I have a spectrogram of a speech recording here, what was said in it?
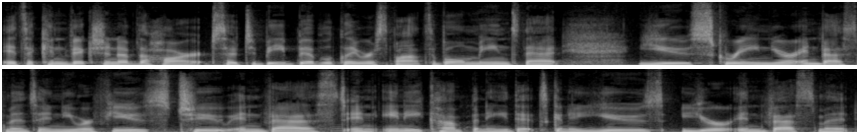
it's a conviction of the heart. So to be biblically responsible means that you screen your investments and you refuse to invest in any company that's going to use your investment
